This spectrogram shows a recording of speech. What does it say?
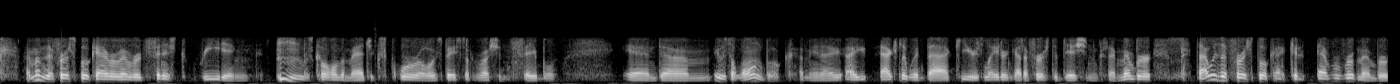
I remember the first book I remembered finished reading was called The Magic Squirrel. It was based on a Russian fable. And um, it was a long book. I mean, I, I actually went back years later and got a first edition because I remember that was the first book I could ever remember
